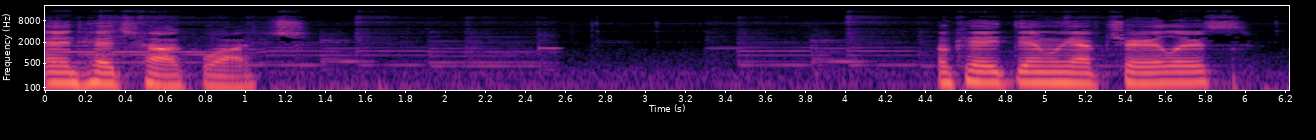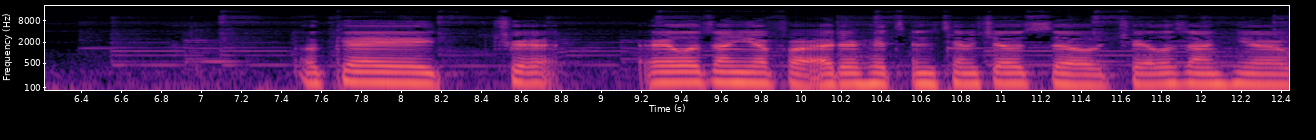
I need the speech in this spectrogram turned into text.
and Hedgehog Watch. Okay, then we have trailers. Okay, tra trailers on here for other hits and entertainment shows. So trailers on here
